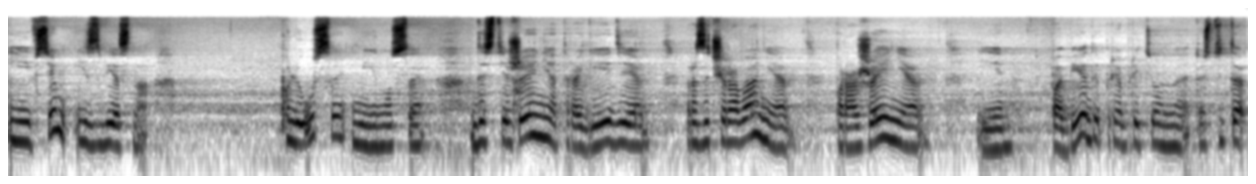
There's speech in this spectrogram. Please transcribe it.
И всем известно, плюсы, минусы, достижения, трагедии, разочарования, поражения и победы приобретенные. То есть это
